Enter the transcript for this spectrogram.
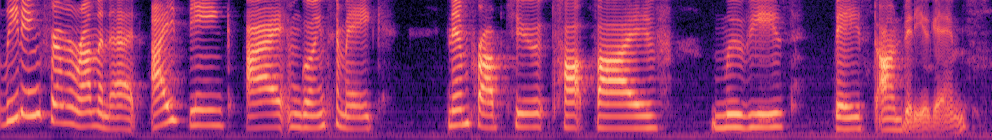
leading from around the net, I think I am going to make an impromptu top five movies based on video games.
